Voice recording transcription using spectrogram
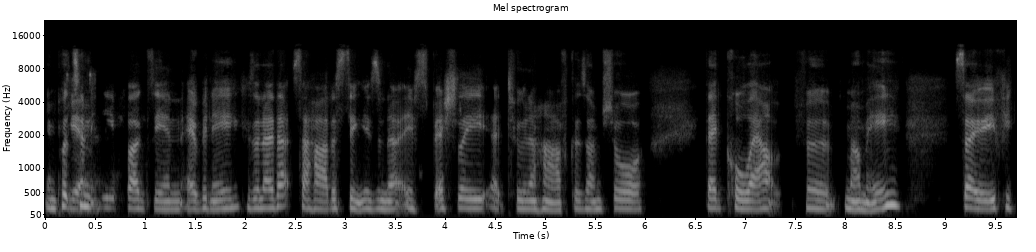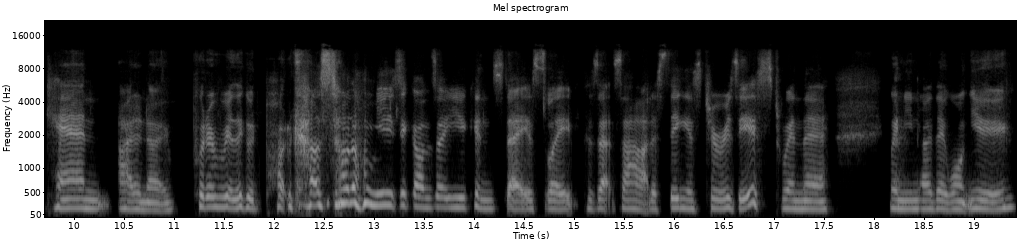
And put yeah. some earplugs in, Ebony, because I know that's the hardest thing, isn't it? Especially at two and a half, because I'm sure they'd call out for mummy. So if you can, I don't know, put a really good podcast on or music on so you can stay asleep because that's the hardest thing is to resist when they're when you know they want you.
